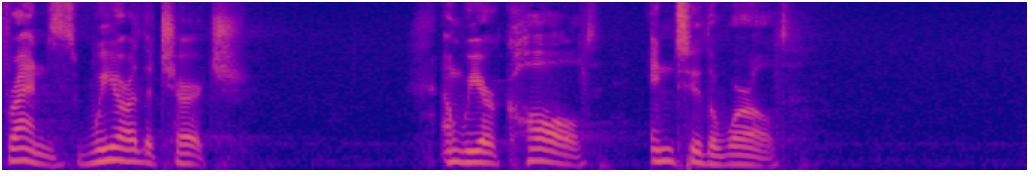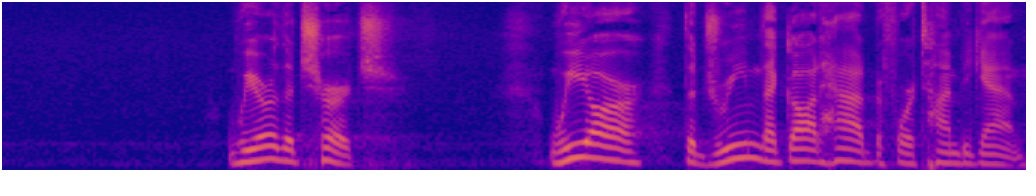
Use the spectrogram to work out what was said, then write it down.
Friends, we are the church, and we are called into the world. We are the church. We are the dream that God had before time began.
